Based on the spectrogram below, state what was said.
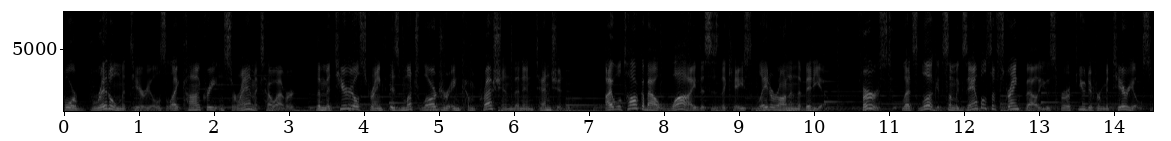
For brittle materials like concrete and ceramics, however, the material strength is much larger in compression than in tension. I will talk about why this is the case later on in the video. First, let's look at some examples of strength values for a few different materials.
